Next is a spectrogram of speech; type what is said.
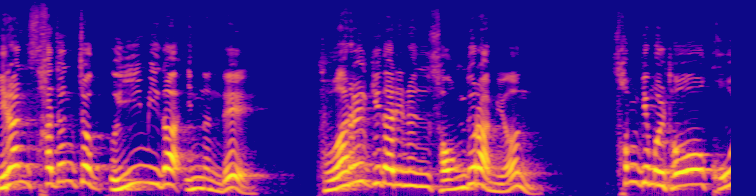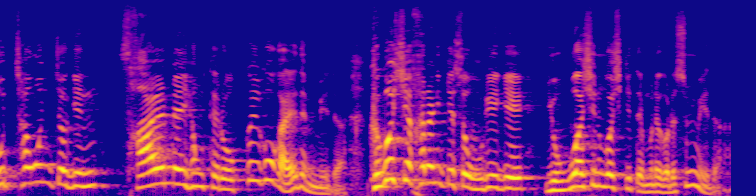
이러한 사전적 의미가 있는데 부활을 기다리는 성도라면 섬김을 더 고차원적인 삶의 형태로 끌고 가야 됩니다. 그것이 하나님께서 우리에게 요구하시는 것이기 때문에 그렇습니다.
